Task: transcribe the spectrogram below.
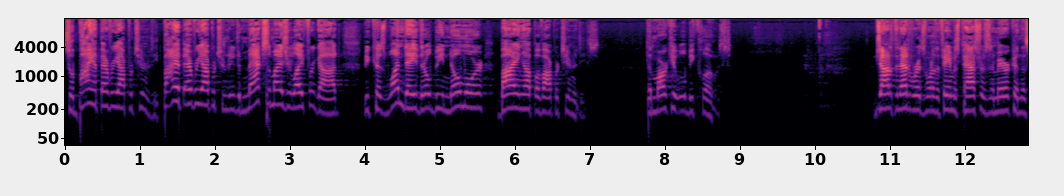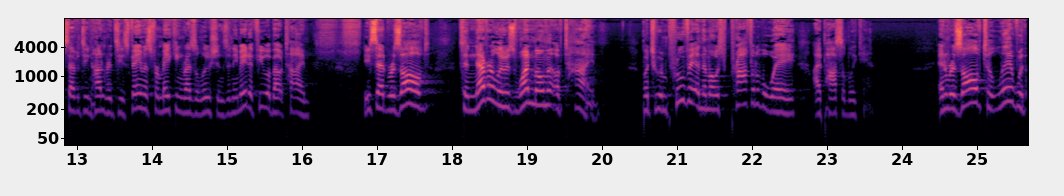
So buy up every opportunity. Buy up every opportunity to maximize your life for God because one day there will be no more buying up of opportunities. The market will be closed. Jonathan Edwards, one of the famous pastors in America in the 1700s, he's famous for making resolutions, and he made a few about time. He said, Resolved to never lose one moment of time, but to improve it in the most profitable way I possibly can. And resolve to live with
